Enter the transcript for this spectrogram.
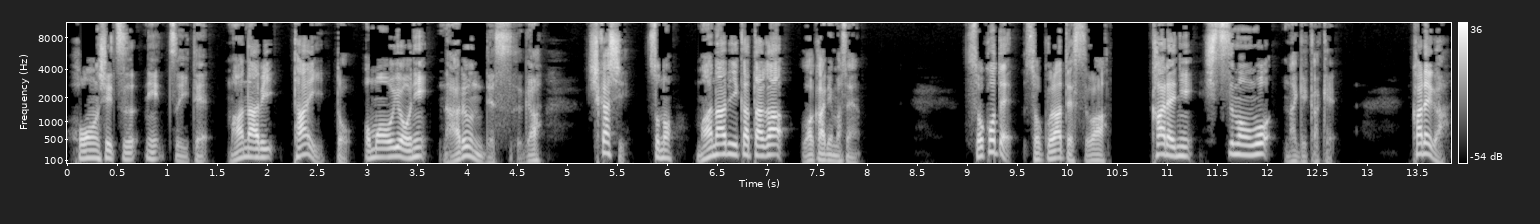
本質について学びたいと思うようになるんですが、しかしその学び方がわかりません。そこでソクラテスは彼に質問を投げかけ、彼が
